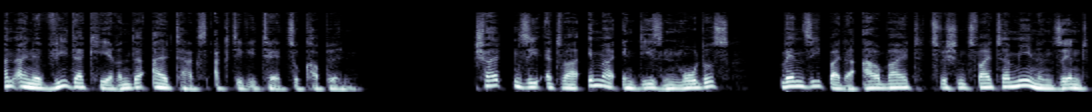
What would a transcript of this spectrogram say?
an eine wiederkehrende Alltagsaktivität zu koppeln. Schalten Sie etwa immer in diesen Modus, wenn Sie bei der Arbeit zwischen zwei Terminen sind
